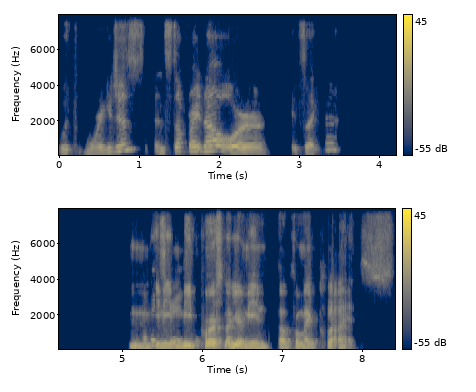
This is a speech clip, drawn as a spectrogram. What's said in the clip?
with mortgages and stuff right now or it's like eh, Mm, you mean me personally? I mean uh, for my clients.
